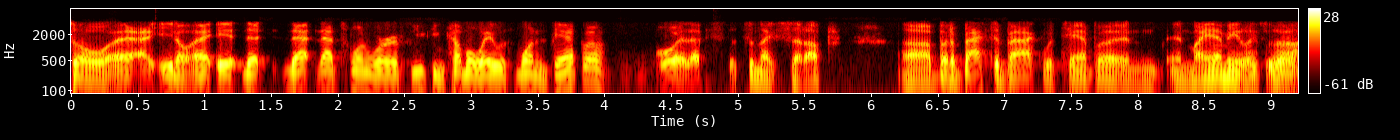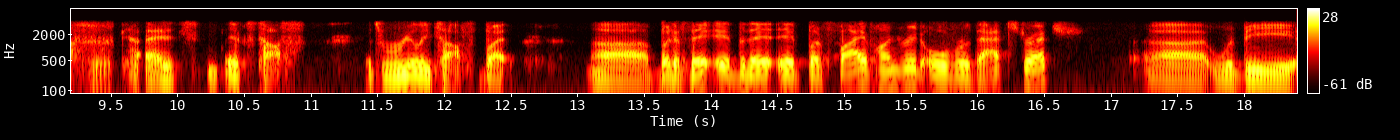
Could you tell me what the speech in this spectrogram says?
So uh, you know, it, that that that's one where if you can come away with one in Tampa, boy, that's that's a nice setup. Uh, but a back to back with Tampa and and Miami, like, ugh, it's it's tough. It's really tough. But uh, but if they but they, but 500 over that stretch uh, would be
